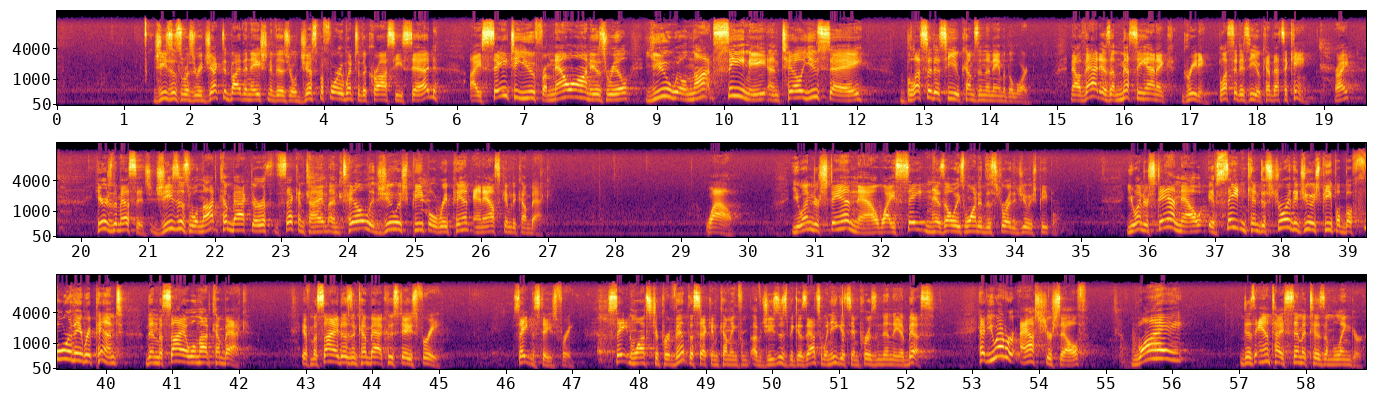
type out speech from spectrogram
Jesus was rejected by the nation of Israel. Just before he went to the cross, he said, I say to you from now on, Israel, you will not see me until you say, Blessed is he who comes in the name of the Lord. Now, that is a messianic greeting. Blessed is he who comes, that's a king, right? Here's the message Jesus will not come back to earth the second time until the Jewish people repent and ask him to come back. Wow. You understand now why Satan has always wanted to destroy the Jewish people. You understand now if Satan can destroy the Jewish people before they repent, then Messiah will not come back. If Messiah doesn't come back, who stays free? Satan stays free. Satan wants to prevent the second coming from, of Jesus because that's when he gets imprisoned in the abyss. Have you ever asked yourself, why does anti Semitism linger?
